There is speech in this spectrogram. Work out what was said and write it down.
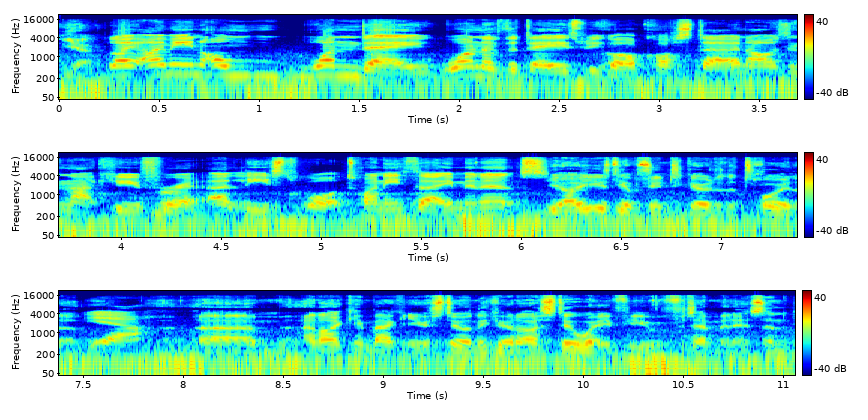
Yeah. Like, I mean, on one day, one of the days we got a Costa, and I was in that queue for at least, what, 20, 30 minutes? Yeah, I used the opportunity to go to the toilet. Yeah. Um, and I came back and you were still in the queue, and I was still waiting for you for ten minutes. And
